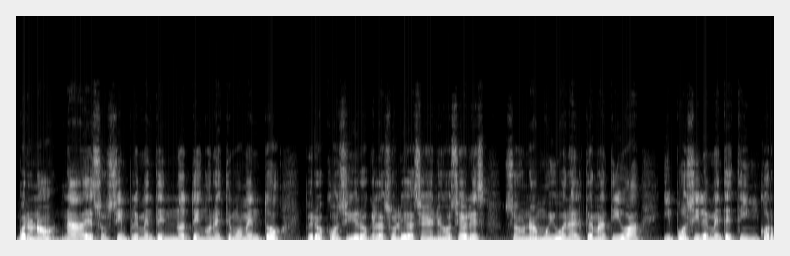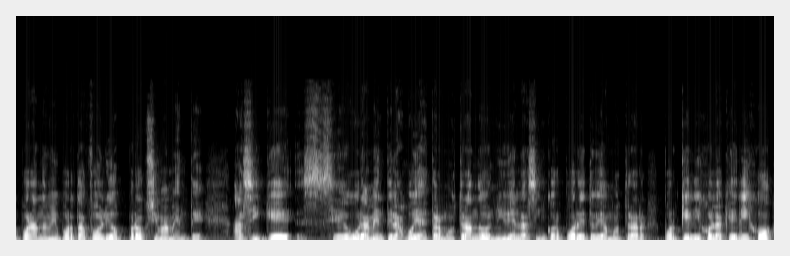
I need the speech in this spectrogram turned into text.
Bueno, no, nada de eso. Simplemente no tengo en este momento, pero considero que las obligaciones negociables son una muy buena alternativa y posiblemente esté incorporando en mi portafolio próximamente. Así que seguramente las voy a estar mostrando, ni bien las incorpore, te voy a mostrar por qué elijo la que elijo.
